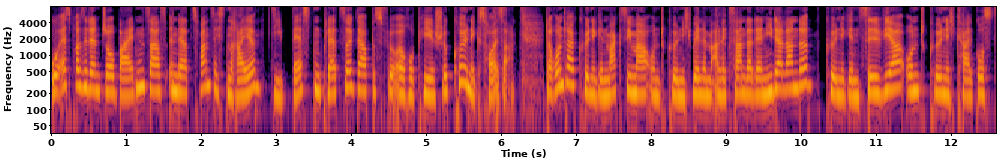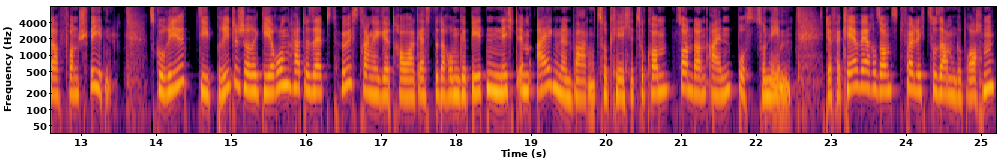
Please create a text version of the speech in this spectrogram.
US-Präsident Joe Biden saß in der 20. Reihe. Die besten Plätze gab es für europäische Königshäuser. Darunter Königin Maxima und König Willem Alexander der Niederlande, Königin Silvia und König Karl Gustav von Schweden. Skurril, die britische Regierung hatte selbst höchstrangige Trauergäste darum gebeten, nicht im eigenen Wagen zur Kirche zu kommen, sondern einen Bus zu nehmen. Der Verkehr wäre sonst völlig zusammengebrochen,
